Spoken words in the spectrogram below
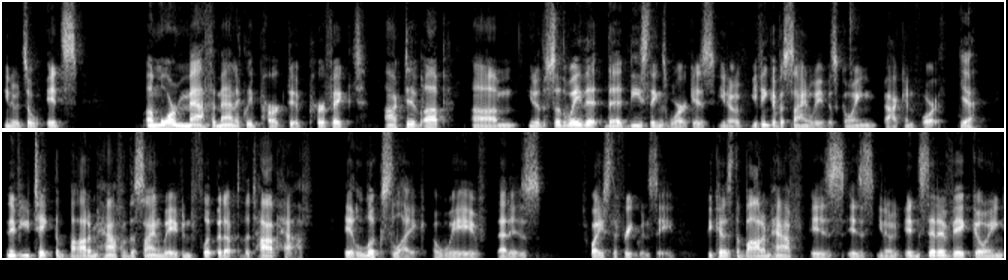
you know it's a it's a more mathematically perfect perfect octave up. Um, you know, so the way that that these things work is, you know, you think of a sine wave as going back and forth. Yeah. And if you take the bottom half of the sine wave and flip it up to the top half, it looks like a wave that is twice the frequency because the bottom half is is you know instead of it going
